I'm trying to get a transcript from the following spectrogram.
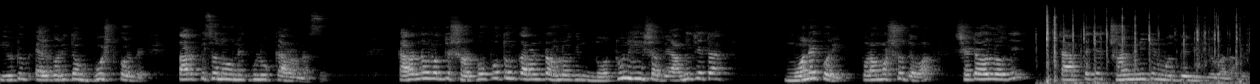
YouTube algorithm boost করবে, তার পিছনে অনেকগুলো কারণ আছে। কারণের মধ্যে সর্বপ্রথম কারণটা হলো কি, নতুন হিসাবে আমি যেটা মনে করি, পরামর্শ দেওয়া, সেটা হলো কি, চার থেকে ছয় মিনিটের মধ্যে ভিডিও বানাবেন।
